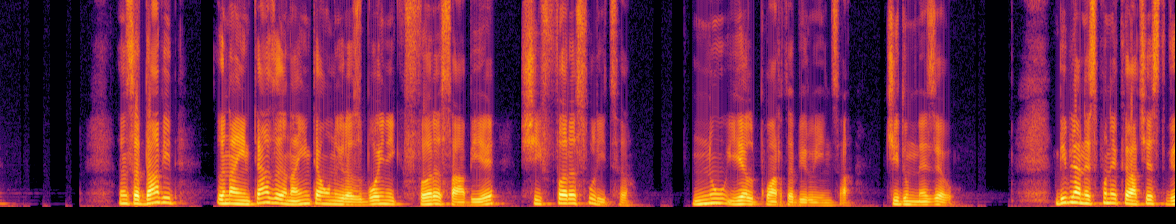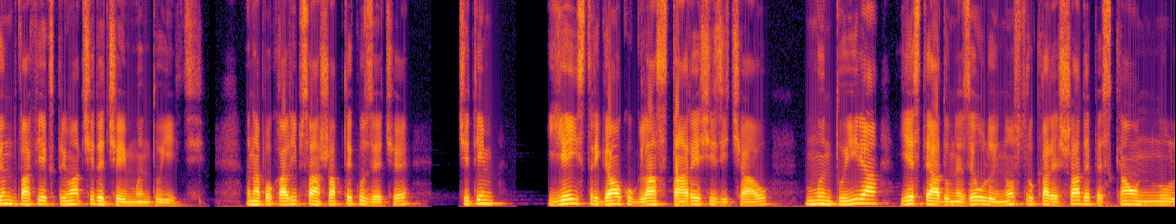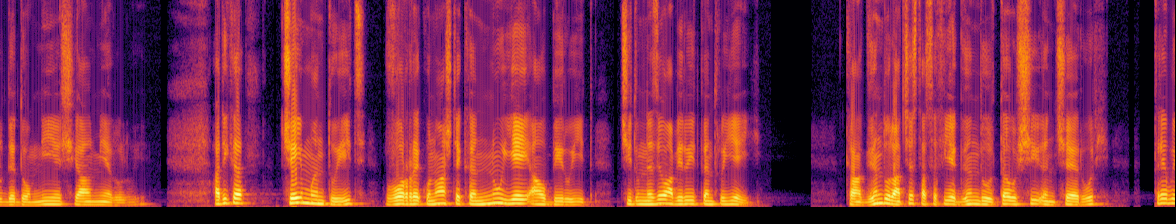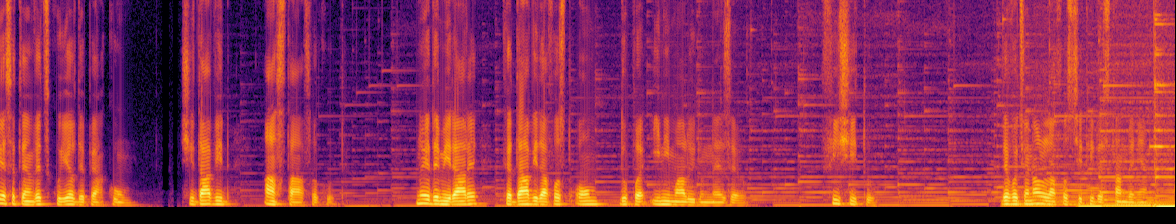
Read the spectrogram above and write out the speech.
Însă David înaintează înaintea unui războinic fără sabie și fără suliță. Nu el poartă biruința, ci Dumnezeu. Biblia ne spune că acest gând va fi exprimat și de cei mântuiți. În Apocalipsa 7 cu 10 citim Ei strigau cu glas tare și ziceau, Mântuirea este a Dumnezeului nostru care șade pe scaunul de domnie și al mielului. Adică cei mântuiți vor recunoaște că nu ei au biruit, ci Dumnezeu a biruit pentru ei. Ca gândul acesta să fie gândul tău și în ceruri, trebuie să te înveți cu el de pe acum. Și David Asta a făcut. Nu e de mirare că David a fost om după inima lui Dumnezeu. Fii și tu. Devoționalul a fost citit de Stan Benian.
